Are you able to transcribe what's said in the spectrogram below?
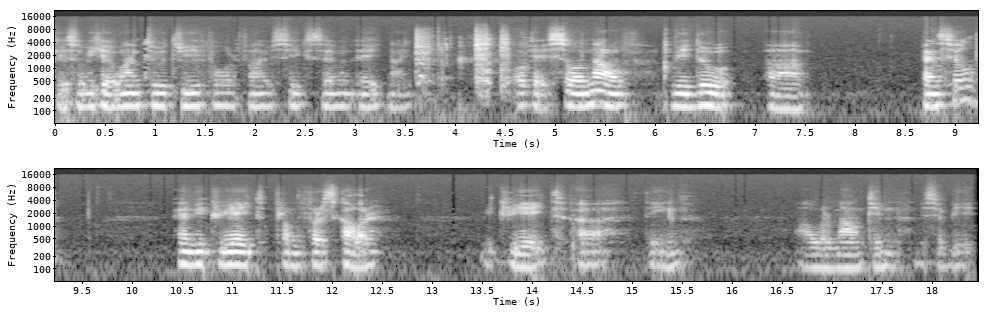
Okay so we have one two three four five six seven eight nine. Okay so now we do uh, pencil and we create from the first color we create a thing. Our mountain this will be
